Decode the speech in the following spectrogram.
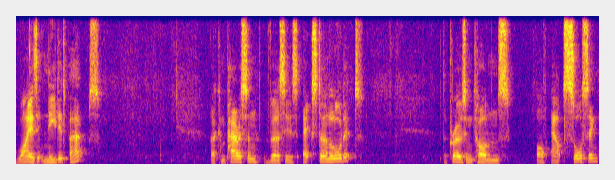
Why is it needed, perhaps? A comparison versus external audit. The pros and cons of outsourcing.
